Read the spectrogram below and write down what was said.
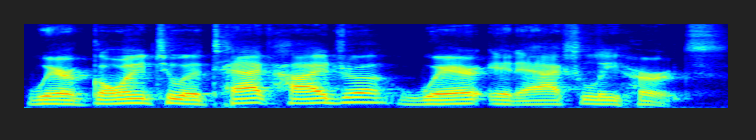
We're going to attack Hydra where it actually hurts.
